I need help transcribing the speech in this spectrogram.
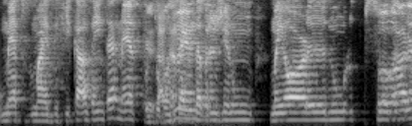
o- método mais eficaz é a internet, porque tu Exatamente. consegues abranger um maior eh, número de Tu pessoas agora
